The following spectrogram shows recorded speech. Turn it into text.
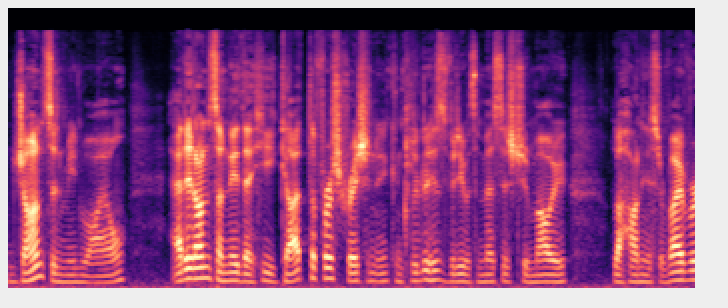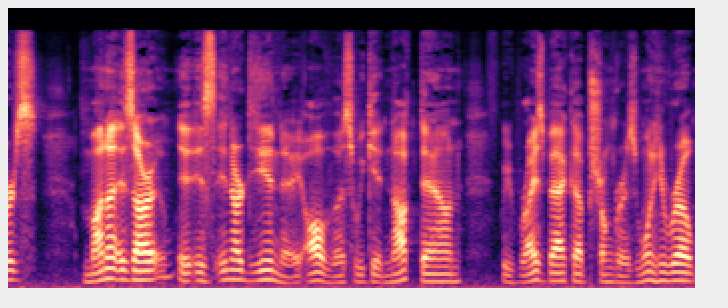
Johnson, meanwhile, added on Sunday that he got the frustration and concluded his video with a message to Maui Lahaina survivors. Mana is our is in our DNA, all of us. We get knocked down, we rise back up stronger as one, he wrote.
